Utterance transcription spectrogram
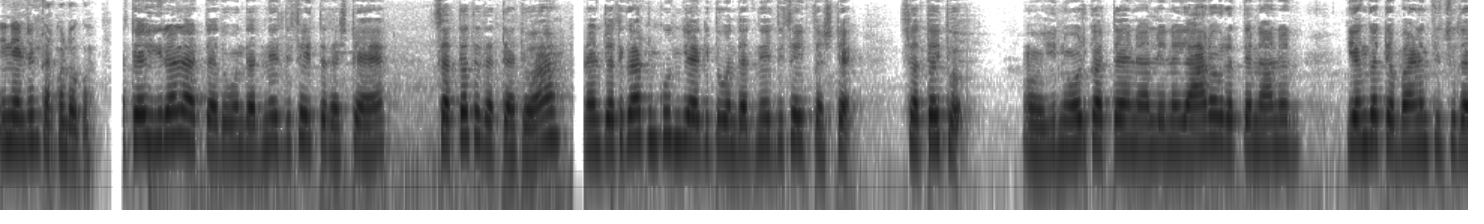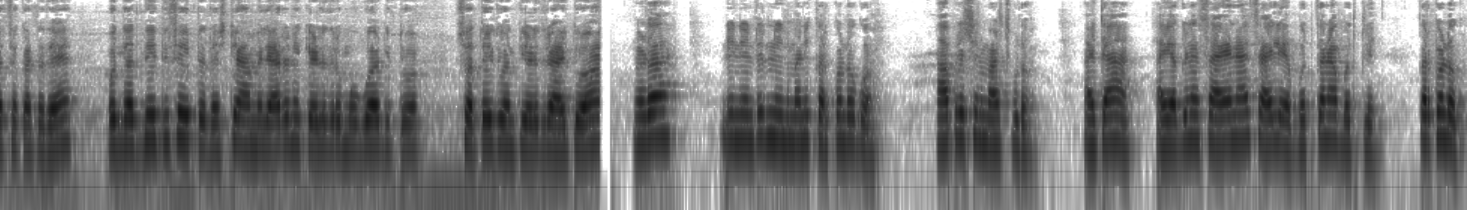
ನಿನ್ನ ಎಂಟ್ರನ್ನ ಕರ್ಕೊಂಡು ಹೋಗು. ಅತ್ತೆ ಇರಲ್ಲ ಅತ್ತೆ, ಅದು ಒಂದು ಹದಿನೈದು ದಿವಸ ಇರ್ತದಷ್ಟೇ. ಸತ್ತೋತದತ್ತೆ ಅದು ನನ್ನ ಜೊತೆಗಾರನ ಕುಂಗಿ ಆಗಿತ್ತು ಒಂದು ಹದಿನೈದು ದಿವಸ ಇತ್ತಷ್ಟೇ. ಸತ್ತೋಯ್ತು. ಈ ನೋಡ್ಕತ್ತೆ ಅಲ್ಲಿನ ಯಾರೋ ಇರುತ್ತೆ ನಾನು ಹೆಂಗತ್ತೆ ಬಾಣಂತಿ ಸುಧಾರ್ಸಕತ್ತದೆ ಒಂದು ಹದಿನೈದು ದಿವಸ ಇರ್ತದೆ ಅಷ್ಟೇ ಆಮೇಲೆ ಯಾರನ್ನ ಕೇಳಿದ್ರೆ ಮಗುವಾಗಿತ್ತು, ಸತ್ತೋಯ್ತು ಅಂತ ಹೇಳಿದ್ರೆ ಆಯಿತು ನೋಡ, ನೀನು ಎಂಟ್ರೆ ನಿನ್ನ ಮನೆಗೆ ಕರ್ಕೊಂಡೋಗು ಆಪ್ರೇಷನ್ ಮಾಡಿಸ್ಬಿಡು. ಆಯ್ತಾ? ಆ ಯಜ್ಞ ಸಾಯನ, ಸಾಯ್ಲಿ ಬದುಕನ ಬದುಕಲಿ. ಕರ್ಕೊಂಡೋಗು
